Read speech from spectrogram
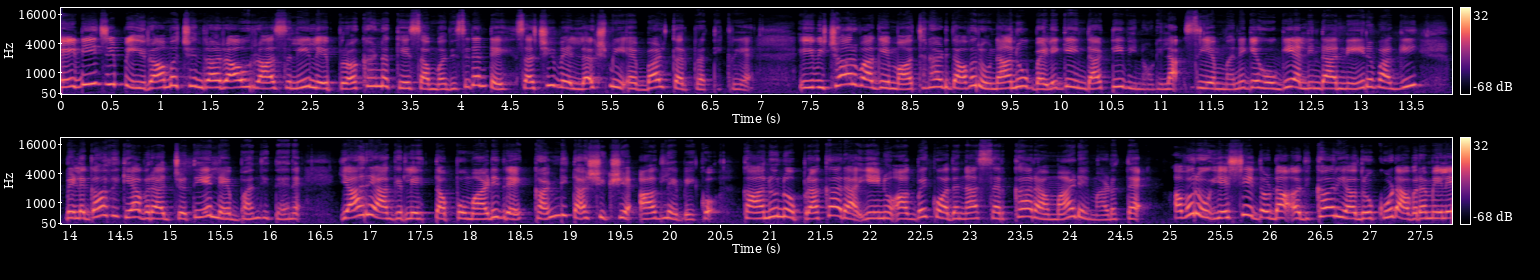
ಎಡಿಜಿಪಿ ರಾಮಚಂದ್ರ ರಾವ್ ರಾಸಲೀಲೆ ಪ್ರಕರಣಕ್ಕೆ ಸಂಬಂಧಿಸಿದಂತೆ ಸಚಿವೆ ಲಕ್ಷ್ಮಿ ಹೆಬ್ಬಾಳ್ಕರ್ ಪ್ರತಿಕ್ರಿಯೆ. ಈ ವಿಚಾರವಾಗಿ ಮಾತನಾಡಿದ ಅವರು, ನಾನು ಬೆಳಿಗ್ಗೆಯಿಂದ ಟಿವಿ ನೋಡಿಲ್ಲ. ಸಿಎಂ ಮನೆಗೆ ಹೋಗಿ ಅಲ್ಲಿಂದ ನೇರವಾಗಿ ಬೆಳಗಾವಿಗೆ ಅವರ ಜೊತೆಯಲ್ಲೇ ಬಂದಿದ್ದೇನೆ. ಯಾರೇ ಆಗಿರಲಿ ತಪ್ಪು ಮಾಡಿದರೆ ಖಂಡಿತ ಶಿಕ್ಷೆ ಆಗಲೇಬೇಕು. ಕಾನೂನು ಪ್ರಕಾರ ಏನು ಆಗಬೇಕು ಅದನ್ನು ಸರ್ಕಾರ ಮಾಡೇ ಮಾಡುತ್ತೆ. ಅವರು ಎಷ್ಟೇ ದೊಡ್ಡ ಅಧಿಕಾರಿಯಾದರೂ ಕೂಡ ಅವರ ಮೇಲೆ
